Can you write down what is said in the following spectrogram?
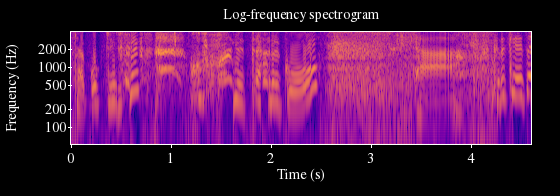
자, 꼭지를 호반에 자르고 자, 그렇게 해서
